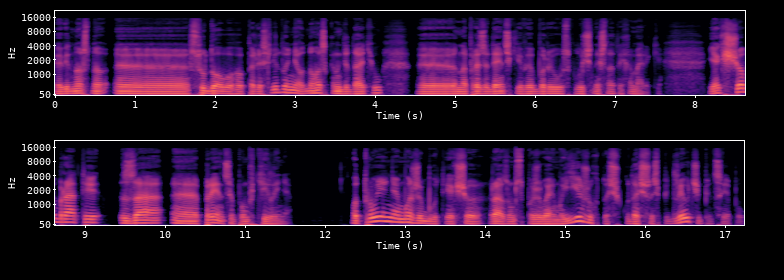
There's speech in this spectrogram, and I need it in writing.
е, відносно е, судового переслідування одного з кандидатів е, на президентські вибори у Сполучених Штатах Америки. Якщо брати за е, принципом втілення, отруєння може бути, якщо разом споживаємо їжу, хтось кудись щось підлив чи підсипав.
